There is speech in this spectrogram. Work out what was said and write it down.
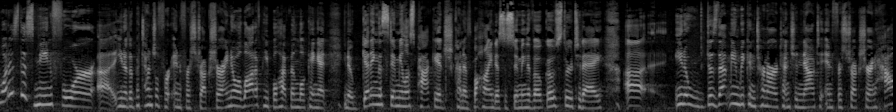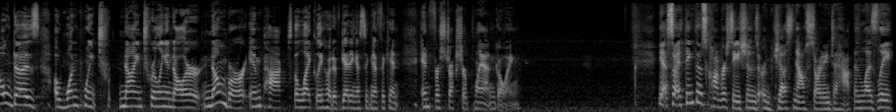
what does this mean for, uh, you know, the potential for infrastructure? I know a lot of people have been looking at, you know, getting the stimulus package kind of behind us, assuming the vote goes through today. Uh, you know, does that mean we can turn our attention now to infrastructure? And how does a $1.9 trillion number impact the likelihood of getting a significant infrastructure plan going? Yeah, so I think those conversations are just now starting to happen, Leslie.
